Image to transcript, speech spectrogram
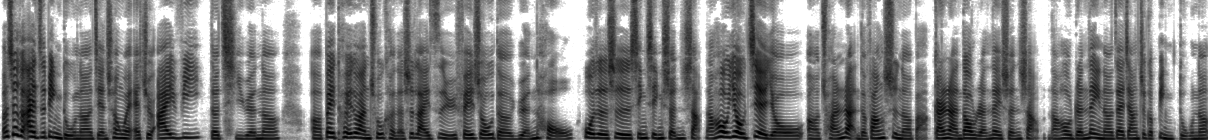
而这个艾滋病毒呢，简称为 HIV 的起源呢。呃，被推断出可能是来自于非洲的猿猴或者是猩猩身上，然后又借由呃传染的方式呢，把感染到人类身上，然后人类呢再将这个病毒呢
